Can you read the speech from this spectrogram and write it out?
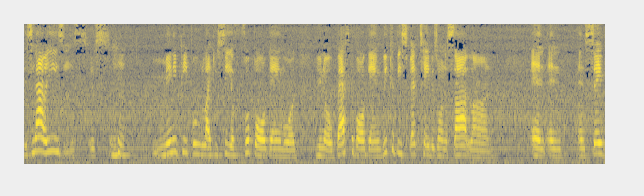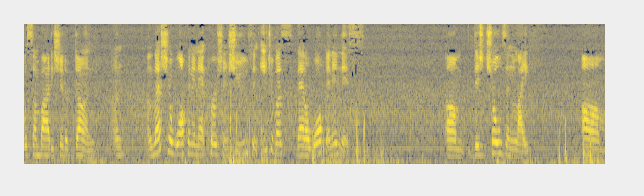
it's not easy. It's, it's many people like you see a football game or you know basketball game. We could be spectators on the sideline and and and say what somebody should have done. Un unless you're walking in that person's shoes, and each of us that are walking in this um, this chosen life. Um,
